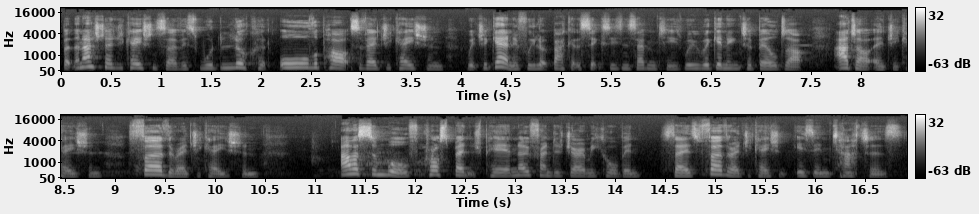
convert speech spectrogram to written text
But the National Education Service would look at all the parts of education, which again, if we look back at the 60s and 70s, we were beginning to build up adult education, further education. Alison Wolf, crossbench peer, no friend of Jeremy Corbyn, says further education is in tatters.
